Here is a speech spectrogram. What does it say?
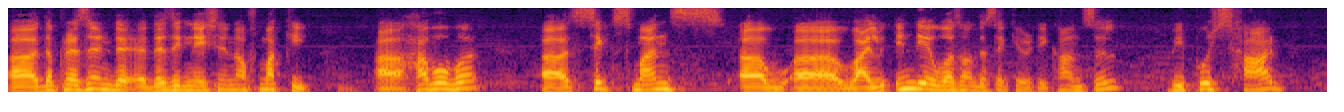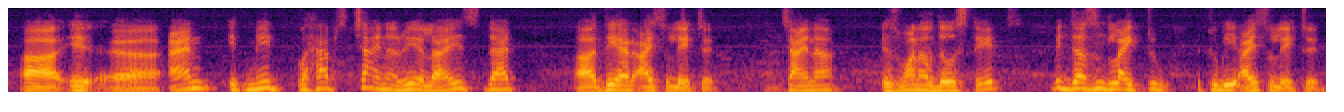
uh, the present de- designation of Makki. Uh, however, uh, six months while India was on the Security Council, we pushed hard, uh, uh, and it made perhaps China realize that uh, they are isolated. China is one of those states which doesn't like to, to be isolated.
